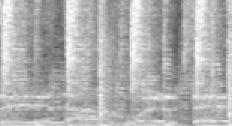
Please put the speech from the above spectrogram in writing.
de la muerte.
